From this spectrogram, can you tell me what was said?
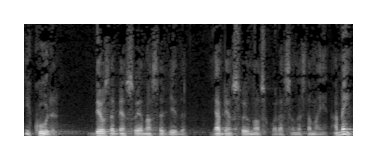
e cura. Deus abençoe a nossa vida e abençoe o nosso coração nesta manhã. Amém?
